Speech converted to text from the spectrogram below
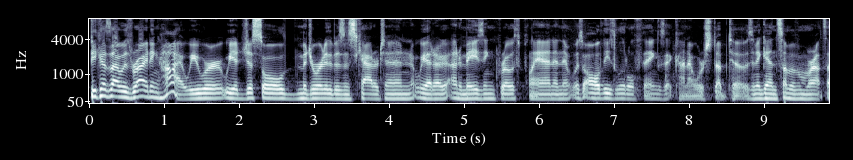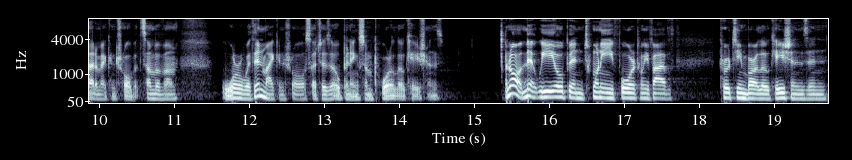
because I was riding high. We were we had just sold majority of the business to Catterton. We had a, an amazing growth plan, and it was all these little things that kind of were stub toes. And again, some of them were outside of my control, but some of them were within my control, such as opening some poor locations. And I'll admit, we opened 24, 25 protein bar locations, and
